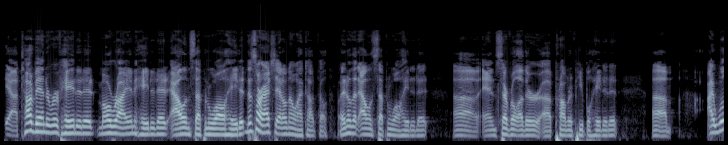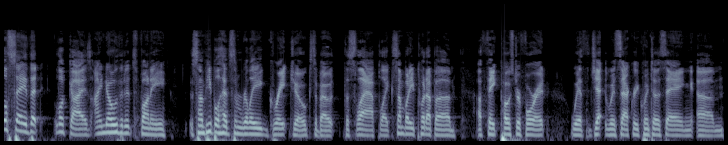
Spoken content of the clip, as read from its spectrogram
Yeah, Todd VanDerWerff hated it. Mo Ryan hated it. Alan Sepinwall hated it. No, sorry, actually, I don't know how Todd felt, but I know that Alan Sepinwall hated it, uh, and several other uh, prominent people hated it. Um, I will say that, look, guys, I know that it's funny. Some people had some really great jokes about the slap. Like somebody put up a a fake poster for it with Je- with Zachary Quinto saying, um,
